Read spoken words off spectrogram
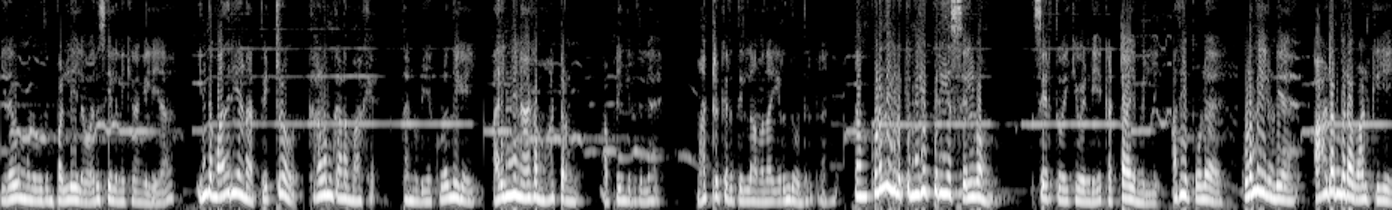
இரவு முழுவதும் பள்ளியில வரிசையில் நிக்கிறாங்க இல்லையா? இந்த மாதிரியான பெற்றோர் காலம் காலமாக தன்னுடைய குழந்தையை அறிஞனாக மாற்றணும் அப்படிங்கிறதுல மாற்று கருத்து இல்லாம தான் இருந்து வந்திருக்கிறாங்க. நம் குழந்தைகளுக்கு மிகப்பெரிய செல்வம் சேர்த்து வைக்க வேண்டிய கட்டாயம் இல்லை. அதே போல குழந்தைகளுடைய ஆடம்பர வாழ்க்கையை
